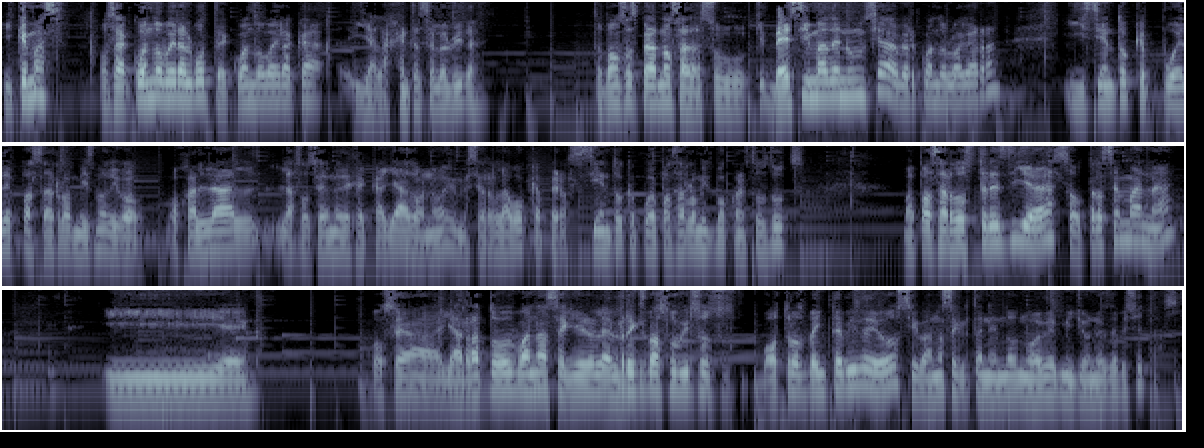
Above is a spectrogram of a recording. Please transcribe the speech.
¿Y qué más? O sea, ¿cuándo va a ir al bote? ¿Cuándo va a ir acá? Y a la gente se le olvida vamos a esperarnos a su décima denuncia a ver cuándo lo agarran. Y siento que puede pasar lo mismo. Digo, ojalá la sociedad me deje callado, ¿no? Y me cierre la boca, pero siento que puede pasar lo mismo con estos dudes. Va a pasar dos, tres días, otra semana. Y eh, O sea, y al rato van a seguir, el Rix va a subir sus otros 20 videos y van a seguir teniendo 9 millones de visitas.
